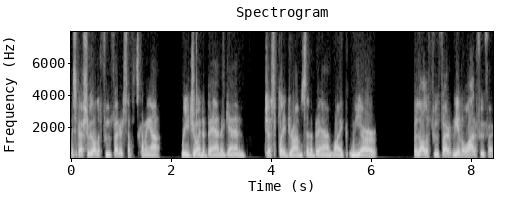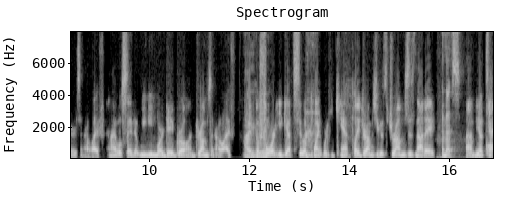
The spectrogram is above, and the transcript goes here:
especially with all the Foo Fighter stuff that's coming out, rejoin a band again, just play drums in a band. Like we are with all the Foo Fighters, we have a lot of Foo Fighters in our life, and I will say that we need more Dave Grohl on drums in our life before he gets to a point where he can't play drums because drums is not a and that's um, you know, te-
